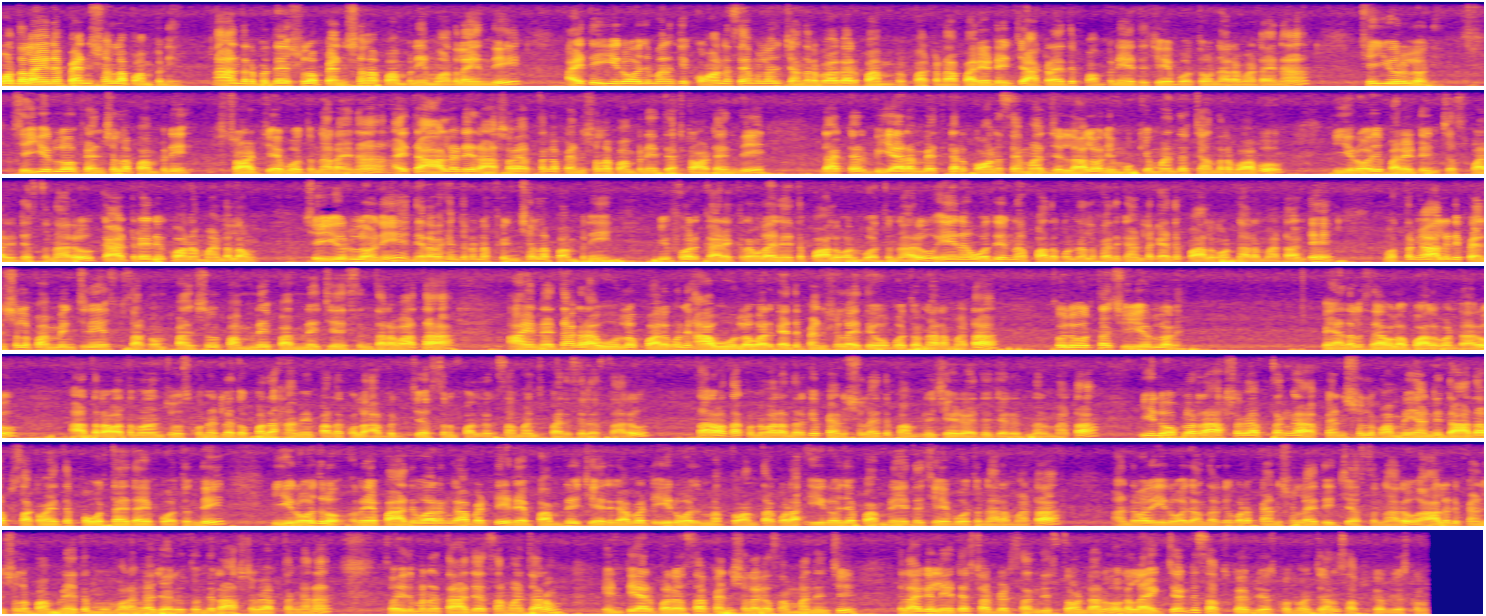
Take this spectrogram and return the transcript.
మొదలైన పెన్షన్ల పంపిణీ. ఆంధ్రప్రదేశ్లో పెన్షన్ల పంపిణీ మొదలైంది. అయితే ఈరోజు మనకి కోనసీమలోని చంద్రబాబు గారు పంప అక్కడ పర్యటించి అక్కడైతే పంపిణీ అయితే చేయబోతున్నారన్నమాట ఆయన చెయ్యూరులోని. చెయ్యూరులో పెన్షన్ల పంపిణీ స్టార్ట్ చేయబోతున్నారు ఆయన. అయితే ఆల్రెడీ రాష్ట్ర వ్యాప్తంగా పెన్షన్ల పంపిణీ అయితే స్టార్ట్ అయింది. డాక్టర్ బిఆర్ అంబేద్కర్ కోనసీమ జిల్లాలోని ముఖ్యమంత్రి చంద్రబాబు ఈరోజు పర్యటించ పర్యటిస్తున్నారు. కాట్రేని కోన మండలం చెయ్యూరులోని నిర్వహించనున్న పెన్షన్ల పంపిణీ బిఫోర్ కార్యక్రమంలో ఆయన అయితే పాల్గొనబోతున్నారు. ఈయన ఉదయం నా పదకొండు నలభై ఐదు గంటలకు అయితే పాల్గొంటున్నారన్నమాట. అంటే మొత్తంగా ఆల్రెడీ పెన్షన్లు పంపించిన సగం పెన్షన్లు పంపిణీ పంపిణీ చేసిన తర్వాత ఆయన అయితే అక్కడ ఆ ఊర్లో పాల్గొని ఆ ఊర్లో వరకు అయితే పెన్షన్లు అయితే ఇవ్వబోతున్నారన్నమాట. తొలిఊరుత చెయ్యూరులోని పేదల సేవలో పాల్గొంటారు. ఆ తర్వాత మనం చూసుకున్నట్లయితే ఉపాధి హామీ పథకంలో అభివృద్ధి చేస్తున్న పనులకు సంబంధించి పరిశీలిస్తారు. తర్వాత అక్కడ ఉన్న వారందరికీ పెన్షన్లు అయితే పంపిణీ చేయడం అయితే జరుగుతుందన్నమాట. ఈ లోపల రాష్ట్ర వ్యాప్తంగా పెన్షన్లు పంపిణీ అన్ని దాదాపు సగం అయితే పూర్తయితే అయిపోతుంది. ఈ రోజులో రేపు ఆదివారం కాబట్టి రేపు పంపిణీ చేయరు కాబట్టి ఈ రోజు మొత్తం అంతా కూడా ఈ రోజే పంపిణీ అయితే చేయబోతున్నారన్నమాట. అందువల్ల ఈ రోజు అందరికీ కూడా పెన్షన్లు అయితే ఇచ్చేస్తున్నారు. ఆల్రెడీ పెన్షన్ల పంపిణీ అయితే ముమ్మరంగా జరుగుతుంది రాష్ట్ర వ్యాప్తంగా సో ఇది మనకు తాజా సమాచారం. ఎన్టీఆర్ భరోసా పెన్షన్లకు సంబంధించి ఇలాగే లేటెస్ట్ అప్డేట్స్ అందిస్తూ ఉంటాను. ఒక లైక్ చేయండి సబ్స్క్రైబ్ చేసుకోండి మన ఛానల్ సబ్స్క్రైబ్ చేసుకోండి.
